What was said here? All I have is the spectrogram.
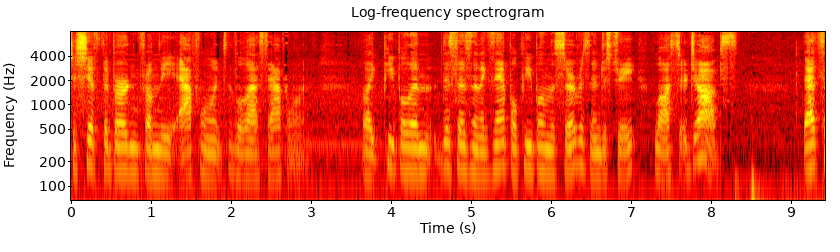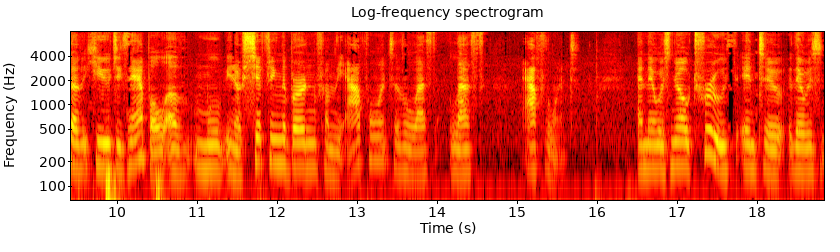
to shift the burden from the affluent to the less affluent. Like people in, this as an example, people in the service industry lost their jobs. That's a huge example of move, you know, shifting the burden from the affluent to the less less affluent. And there was no truth into there was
